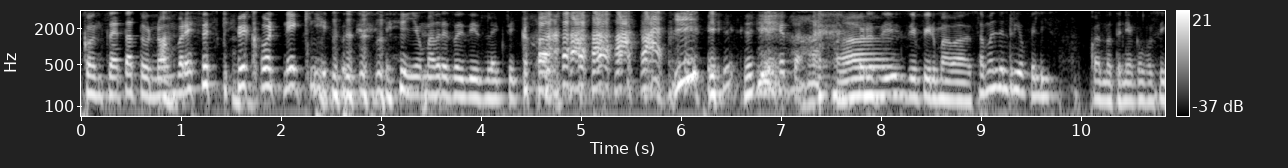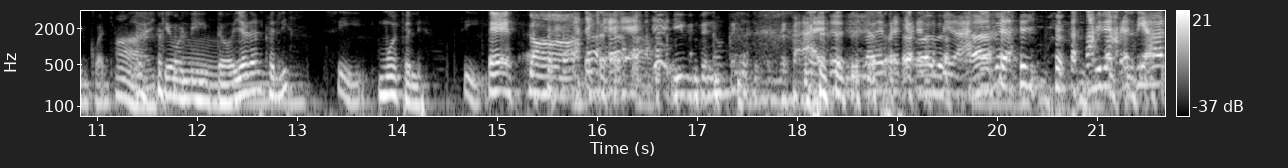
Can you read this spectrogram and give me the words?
con Z tu nombre, se escribe con X. y yo, madre, soy disléxico. sí. Pero sí, sí firmaba Samuel del Río Feliz cuando tenía como cinco años. Ay, qué bonito. ¿Y ahora es feliz? Sí, Muy feliz. Sí. ¡Eso! y dice, no, cállate, pendeja. La depresión estúpida. Mi depresión.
